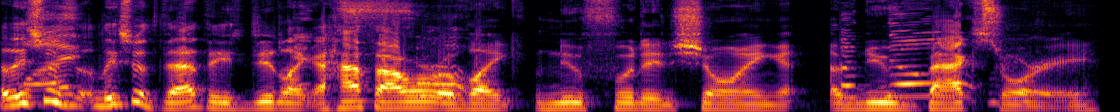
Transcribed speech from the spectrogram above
At least with at least with that, they did like a half hour so- of like new footage showing a But new no- backstory.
